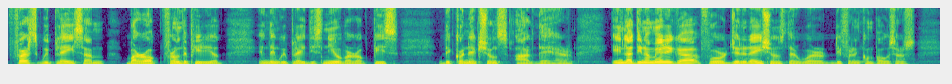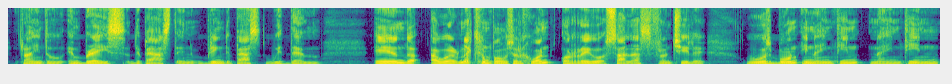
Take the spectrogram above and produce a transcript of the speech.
first we play some Baroque from the period, and then we play this neo Baroque piece the connections are there. In Latin America, for generations, there were different composers trying to embrace the past and bring the past with them. And our next composer, Juan Orrego Salas from Chile, was born in 1919.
